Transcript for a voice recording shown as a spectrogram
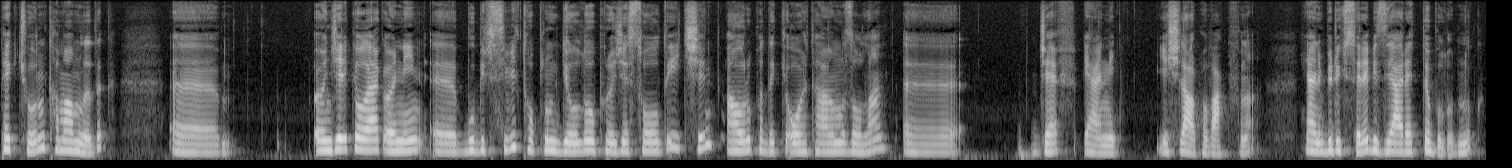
pek çoğunu tamamladık. Ee, öncelikli olarak örneğin e, bu bir sivil toplum diyaloğu projesi olduğu için Avrupa'daki ortağımız olan e, CEF yani Yeşil Avrupa Vakfı'na yani Brüksel'e bir ziyarette bulunduk.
